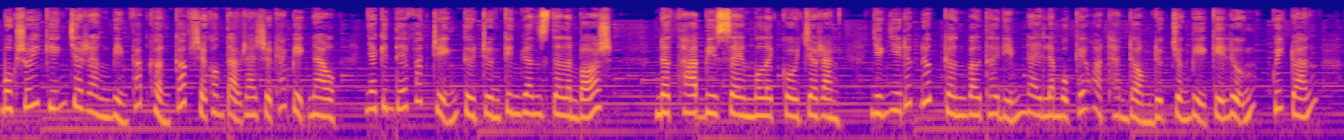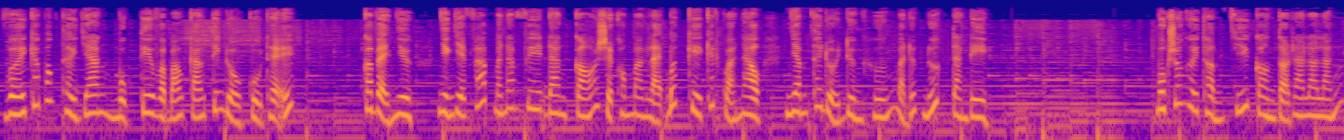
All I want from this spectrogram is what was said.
Một số ý kiến cho rằng biện pháp khẩn cấp sẽ không tạo ra sự khác biệt nào. Nhà kinh tế phát triển từ trường kinh doanh Stellenbosch, Nathabisen Moleko cho rằng những gì đất nước cần vào thời điểm này là một kế hoạch hành động được chuẩn bị kỹ lưỡng, quyết đoán, với các mốc thời gian, mục tiêu và báo cáo tiến độ cụ thể. Có vẻ như những giải pháp mà Nam Phi đang có sẽ không mang lại bất kỳ kết quả nào nhằm thay đổi đường hướng mà đất nước đang đi. Một số người thậm chí còn tỏ ra lo lắng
